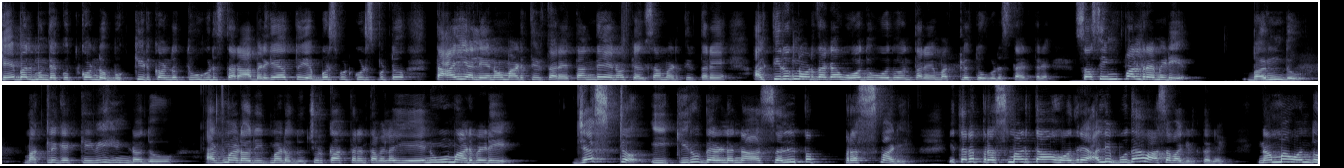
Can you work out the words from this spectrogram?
ಟೇಬಲ್ ಮುಂದೆ ಕುತ್ಕೊಂಡು ಬುಕ್ ಹಿಡ್ಕೊಂಡು ತೂಗುಡಿಸ್ತಾರ? ಬೆಳಗ್ಗೆ ಹೊತ್ತು ಎಬ್ಬರಿಸ್ಬಿಟ್ಟು ಕುಡಿಸ್ಬಿಟ್ಟು ತಾಯಿ ಅಲ್ಲಿ ಏನೋ ಮಾಡ್ತಿರ್ತಾರೆ, ತಂದೆ ಏನೋ ಕೆಲಸ ಮಾಡ್ತಿರ್ತಾರೆ, ಅಲ್ಲಿ ತಿರುಗಿ ನೋಡಿದಾಗ ಓದು ಓದು ಅಂತಾರೆ ಮಕ್ಕಳು ತೂಗುಡಿಸ್ತಾ ಇರ್ತಾರೆ. ಸೊ ಸಿಂಪಲ್ ರೆಮಿಡಿ ಬಂದು ಮಕ್ಕಳಿಗೆ ಕಿವಿ ಹಿಂಡೋದು, ಅದು ಮಾಡೋದು, ಇದು ಮಾಡೋದು, ಚುರುಕಾಗ್ತಾರೆ ಅಂತ ಅವೆಲ್ಲ ಏನೂ ಮಾಡಬೇಡಿ. ಜಸ್ಟ್ ಈ ಕಿರು ಬೆರಳನ್ನು ಸ್ವಲ್ಪ ಪ್ರೆಸ್ ಮಾಡಿ. ಈ ಥರ ಪ್ರೆಸ್ ಮಾಡ್ತಾ ಹೋದರೆ ಅಲ್ಲಿ ಬುಧ ವಾಸವಾಗಿರ್ತಾನೆ. ನಮ್ಮ ಒಂದು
